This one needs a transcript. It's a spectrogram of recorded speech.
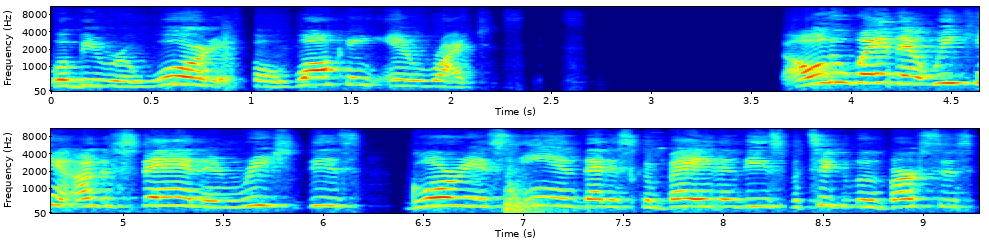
will be rewarded for walking in righteousness. The only way that we can understand and reach this glorious end that is conveyed in these particular verses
